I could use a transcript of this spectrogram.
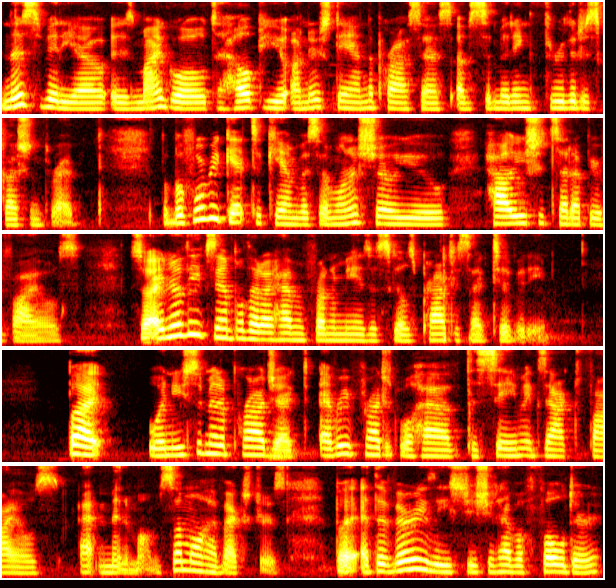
In this video, it is my goal to help you understand the process of submitting through the discussion thread. But before we get to Canvas, I want to show you how you should set up your files. So I know the example that I have in front of me is a skills practice activity. But when you submit a project, every project will have the same exact files at minimum. Some will have extras, but at the very least, you should have a folder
